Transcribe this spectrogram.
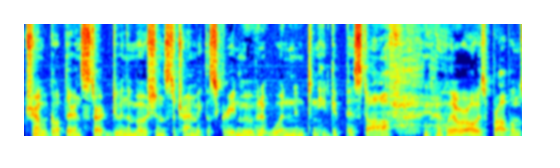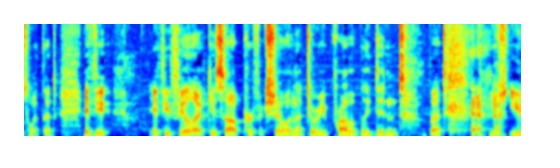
Trent would go up there and start doing the motions to try and make the screen move, and it wouldn't, and he'd get pissed off. you know, there were always problems with it. If you if you feel like you saw a perfect show on that tour, you probably didn't. But you,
